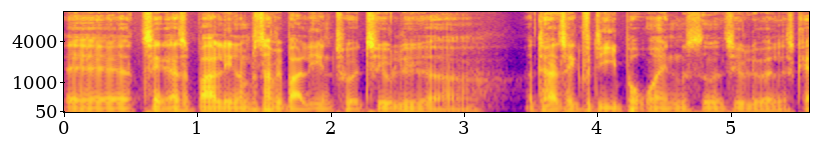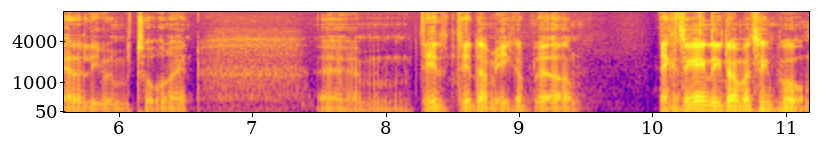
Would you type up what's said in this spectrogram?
Øh, ting, altså bare lige, så tager vi bare lige en tur i Tivoli, og, og det er altså ikke, fordi I bor inde ved siden af Tivoli, vel? Skal da lige med toget derind. Øh, det, det er da mega bladet. Jeg kan tænke egentlig ikke mig at tænke på,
